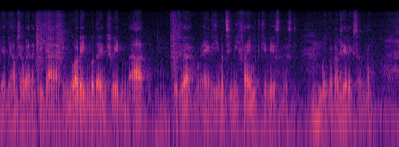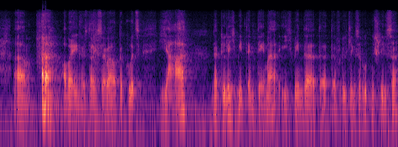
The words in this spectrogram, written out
wir, wir haben es aber natürlich auch in Norwegen oder in Schweden, auch, wo es ja eigentlich immer ziemlich fremd gewesen ist mhm. muss man ganz ehrlich sagen. Ne? Ähm, aber in Österreich selber hat er kurz, ja, natürlich mit dem Thema, ich bin der, der, der Flüchtlingsroutenschließer,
